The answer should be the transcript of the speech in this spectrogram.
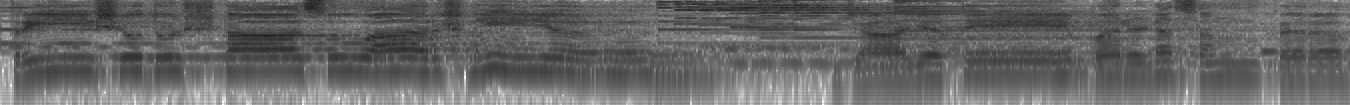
स्त्रीषु दुष्टासु वार्ष्णेय जायते वर्णसङ्करः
